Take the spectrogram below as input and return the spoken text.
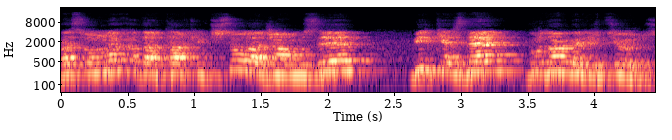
ve sonuna kadar takipçisi olacağımızı bir kez de buradan belirtiyoruz.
